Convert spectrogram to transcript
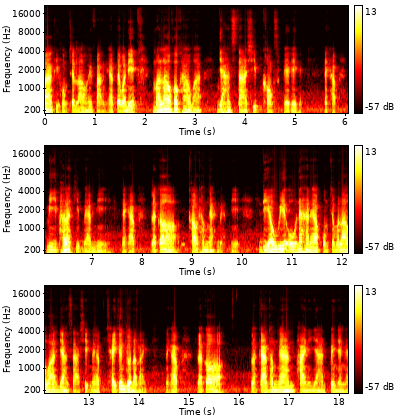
มากที่ผมจะเล่าให้ฟังนะครับ แต่วันนี้มาเล่าคร่าวๆว่ายาน Starship ของ SpaceX นะครับมีภารกิจแบบนี้นะครับ แล้วก็เขาทำงานแบบนี้ เดี๋ยววิดีโอหน้านะครับ ผมจะมาเล่าว่ายาน Starship นะครับใช้เครื่องยนต์อะไรนะครับ แล้วก็หลักการทำงานภายในยานเป็นยังไง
